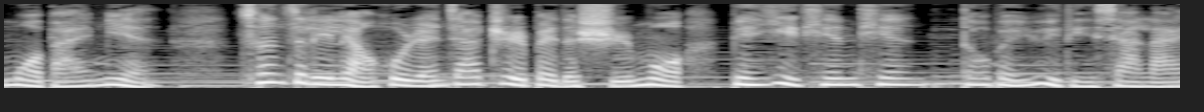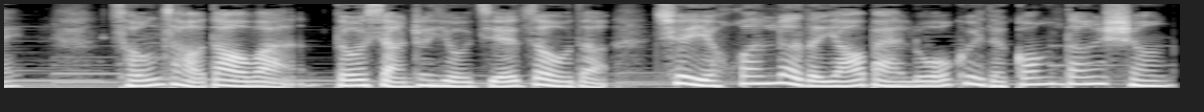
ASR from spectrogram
磨白面，村子里两户人家制备的石磨，便一天天都被预定下来。从早到晚，都响着有节奏的，却也欢乐的摇摆罗柜的咣当声。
